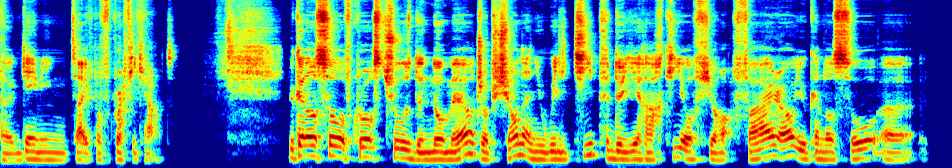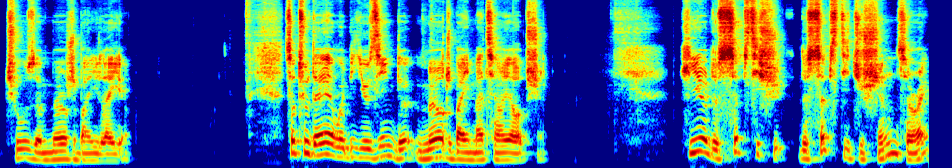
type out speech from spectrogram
uh, gaming type of graphic card. You can also, of course, choose the no merge option and you will keep the hierarchy of your file, or you can also uh, choose a merge by layer. So today I will be using the merge by material option. Here, the, substitu the substitution, sorry.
